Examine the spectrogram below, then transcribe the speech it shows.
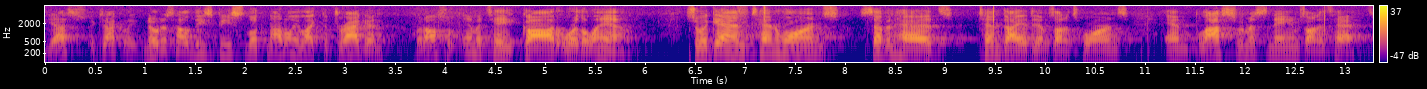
Yes, exactly. Notice how these beasts look not only like the dragon, but also imitate God or the Lamb. So again, ten horns, seven heads, ten diadems on its horns, and blasphemous names on its heads.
